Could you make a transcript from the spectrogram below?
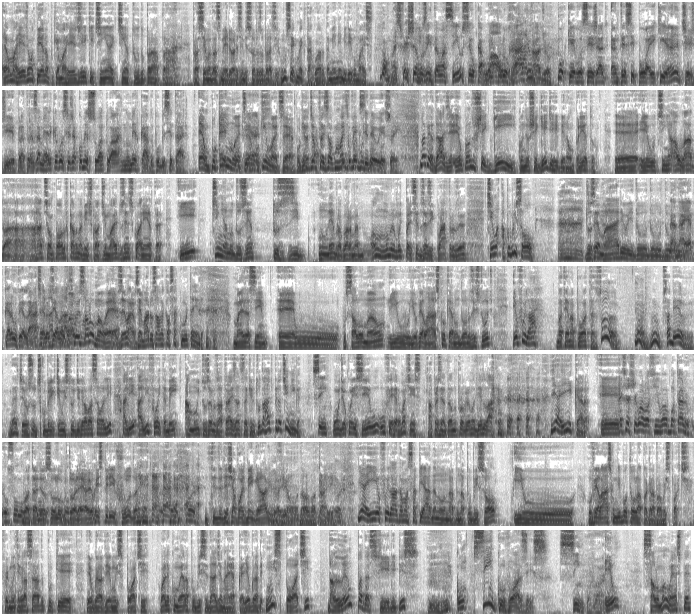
é, é uma rede, é uma pena, porque é uma rede que tinha, que tinha tudo para ser uma das melhores emissoras do Brasil. Não sei como é que tá agora, também nem me ligo mais. Bom, mas fechamos Enfim. então assim o seu capítulo Uau, rádio, rádio. porque você já antecipou aí que antes de ir para a Transamérica você já começou a atuar no mercado publicitário. É, um pouquinho É, antes, é, um pouquinho antes, é. Um pouquinho antes eu Então, fiz algo mais e como é que muito se deu pouco. isso aí? Na verdade, eu quando cheguei, quando eu cheguei de Ribeirão Preto, é, eu tinha ao lado, a, a, a Rádio São Paulo ficava na 24 de maio 240 e tinha no 200 e, não lembro agora, mas um número muito parecido, 204, 200, tinha a Publisol. Ah, do Zé Mário e do. do, do... Na, na época era o Velasco. Era o Velasco e o Salomão, é. O, Zé Mário, o Zé Mário usava calça curta ainda. Mas assim, é, o, o Salomão e o, e o Velasco, que eram donos do estúdio, eu fui lá bater na porta. Só não, não, saber, né? Eu descobri que tinha um estúdio de gravação ali. Ali, ali foi também, há muitos anos atrás, antes daquilo tudo, a Rádio Piratininga. Sim. Onde eu conheci o, o Ferreira Martins, apresentando o programa dele lá. e aí, cara. É... Aí você chegou e falou assim: boa tarde, eu sou locutor. Boa tarde, eu sou locutor. É, eu respirei fundo, né? Deixa a voz bem grave. Aí, ó, boa tarde. E aí eu fui lá dar uma sapiada no, na, na Publisol e o o Velasco me botou lá para gravar um spot. Foi muito engraçado porque eu gravei um spot. Olha como era a publicidade na época. Eu gravei um spot da Lâmpadas Philips uhum. com cinco vozes. Cinco vozes. Eu, Salomão Esper,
